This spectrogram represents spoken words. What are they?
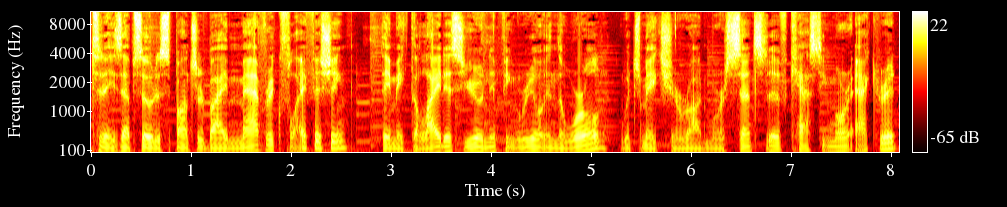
Today's episode is sponsored by Mavrk Fly Fishing. They make the lightest Euro nymphing reel in the world, which makes your rod more sensitive, casting more accurate,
